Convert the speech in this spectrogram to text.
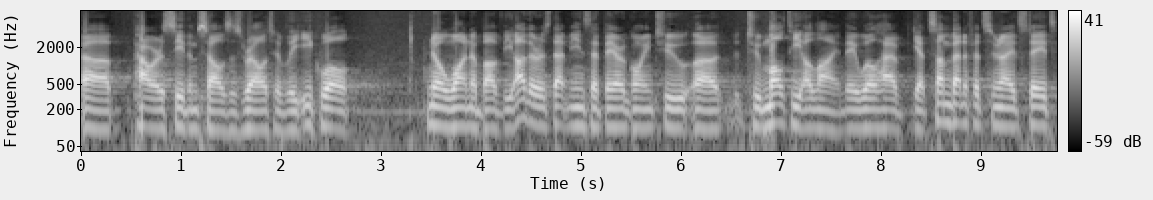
uh, powers see themselves as relatively equal no one above the others, that means that they are going to, uh, to multi-align. They will have, get some benefits from the United States,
